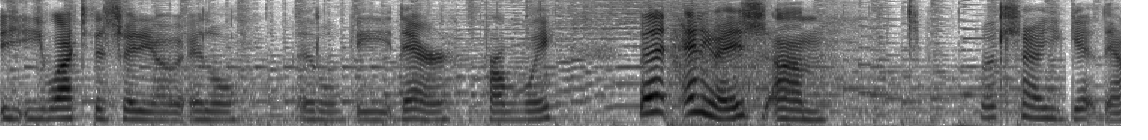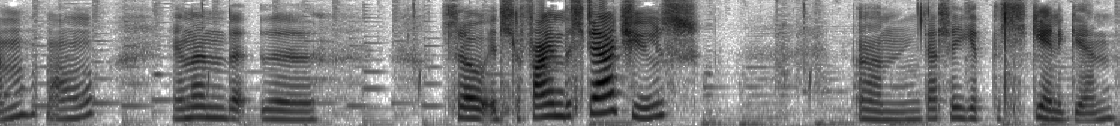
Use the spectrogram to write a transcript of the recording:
you watch this video, it'll it'll be there probably. But anyways, um, that's how you get them. Oh, and then the, the so it's to find the statues. Um, that's how you get the skin again.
